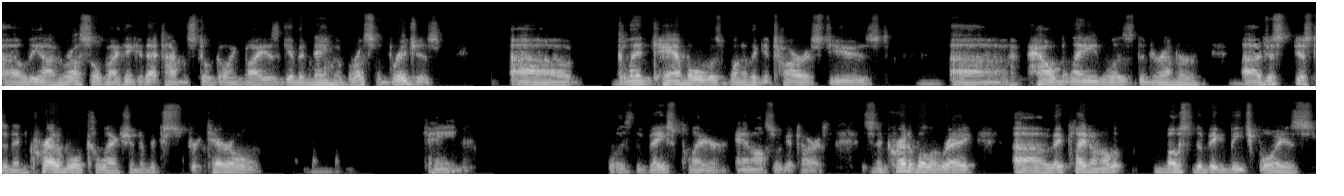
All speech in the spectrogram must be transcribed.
uh, Leon Russell, who I think at that time was still going by his given name of Russell Bridges. Uh, Glen Campbell was one of the guitarists used. Uh, Hal Blaine was the drummer. Uh, just just an incredible collection of extra. Carol Kaye was the bass player and also guitarist. It's an incredible array. Uh, they played on all most of the big Beach Boys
